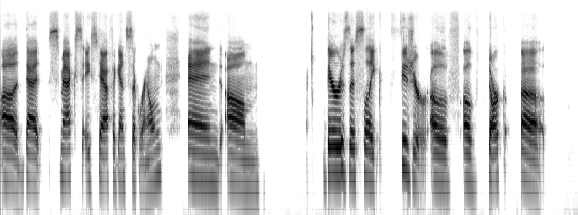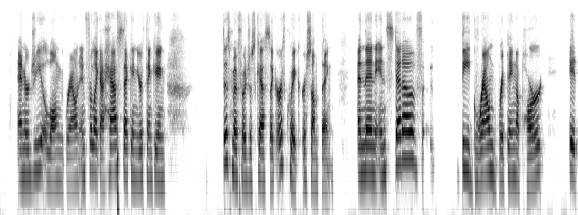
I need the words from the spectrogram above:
uh that smacks a staff against the ground. And um there is this like fissure of of dark uh energy along the ground. And for like a half second you're thinking this mofo just cast like earthquake or something. And then instead of the ground ripping apart it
